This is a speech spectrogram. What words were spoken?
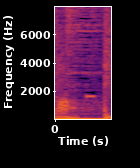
Bye.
